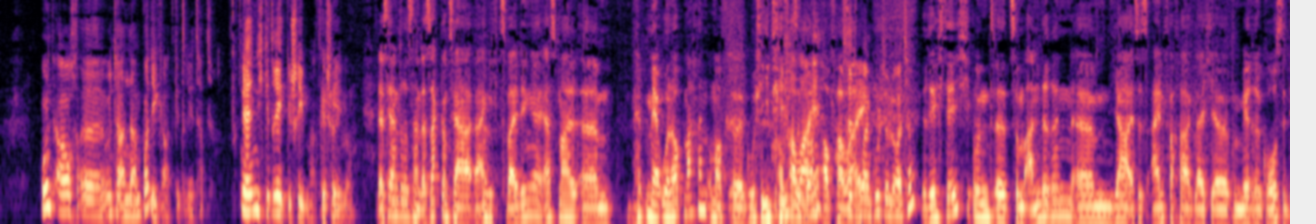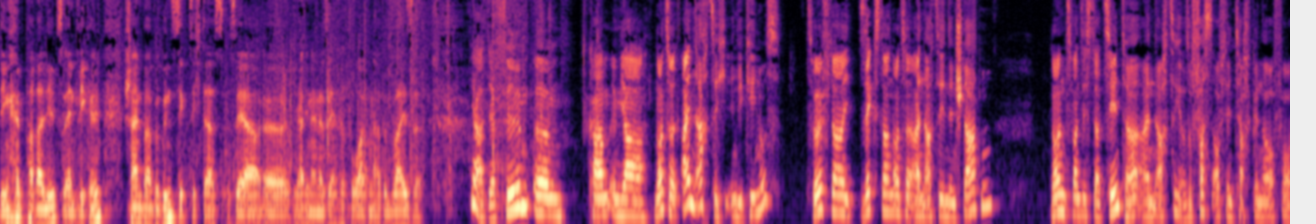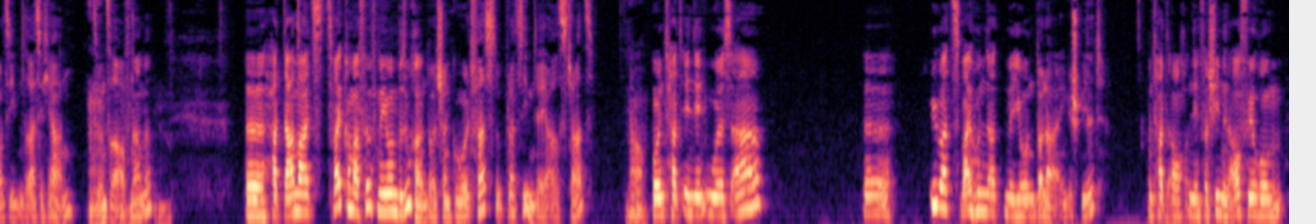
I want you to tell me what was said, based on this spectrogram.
und auch äh, unter anderem Bodyguard gedreht hat. Äh, nicht gedreht, geschrieben hat. geschrieben. Das ist ja interessant. Das sagt uns ja eigentlich zwei Dinge. Erstmal ähm, mehr Urlaub machen, um auf äh, gute Ideen Auf zu Hawaii, kommen. Auf trifft Hawaii. man gute Leute. Richtig. Und äh, zum anderen, ähm, ja, es ist einfacher, gleich äh, mehrere große Dinge parallel zu entwickeln. Scheinbar begünstigt sich das sehr, äh, ja, in einer sehr hervorragenden Art und Weise. Ja, der Film ähm, kam im Jahr 1981 in die Kinos, 12.06.1981 in den Staaten, 29.10.81, also fast auf den Tag genau vor 37 Jahren zu unserer Aufnahme. Äh, hat damals 2,5 Millionen Besucher in Deutschland geholt, fast, und Platz 7 der Jahrescharts. Oh. Und hat in den USA äh, über 200 Millionen Dollar eingespielt. Und hat auch in den verschiedenen Aufführungen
